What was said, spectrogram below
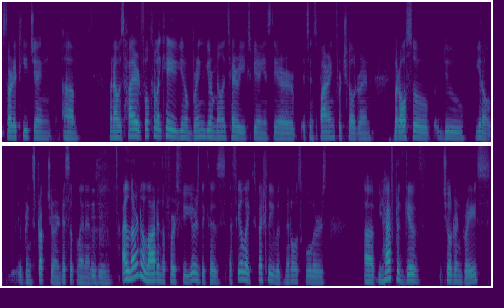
started teaching um when i was hired folks are like hey you know bring your military experience there it's inspiring for children but also do you know it brings structure and discipline and Mhm. I learned a lot in the first few years because I feel like, especially with middle schoolers, uh, you have to give children grace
